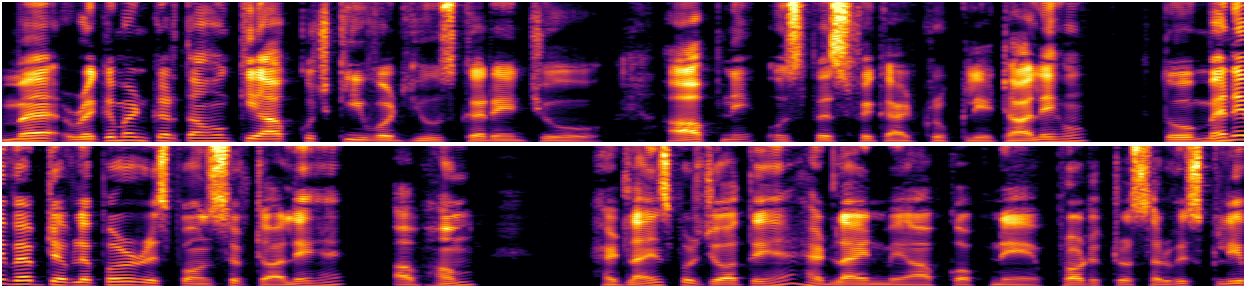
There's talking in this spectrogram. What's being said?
मैं रेकमेंड करता हूँ कि आप कुछ कीवर्ड यूज़ करें जो आपने उस स्पेसिफिक एड ग्रुप के लिए डाले हों। तो मैंने वेब डेवलपर रिस्पॉन्सिव डाले हैं। अब हम हेडलाइंस पर जाते हैं। हेडलाइन में आपको अपने प्रोडक्ट और सर्विस के लिए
